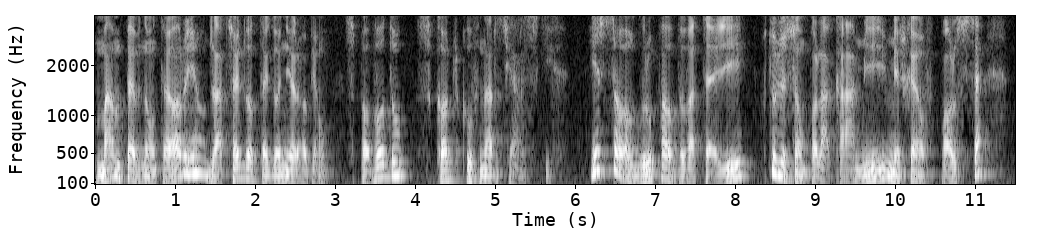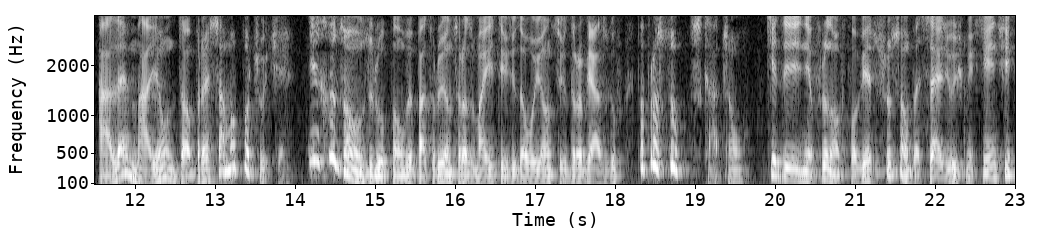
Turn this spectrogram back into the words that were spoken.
Mam pewną teorię, dlaczego tego nie robią. Z powodu skoczków narciarskich. Jest to grupa obywateli, którzy są Polakami, mieszkają w Polsce, ale mają dobre samopoczucie. Nie chodzą z lupą, wypatrując rozmaitych dołujących drobiazgów, po prostu skaczą. Kiedy nie fruną w powietrzu, są weseli, uśmiechnięci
